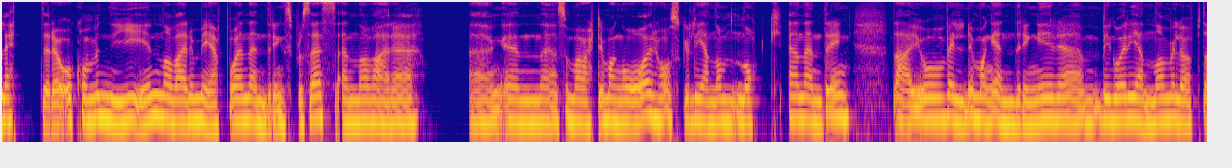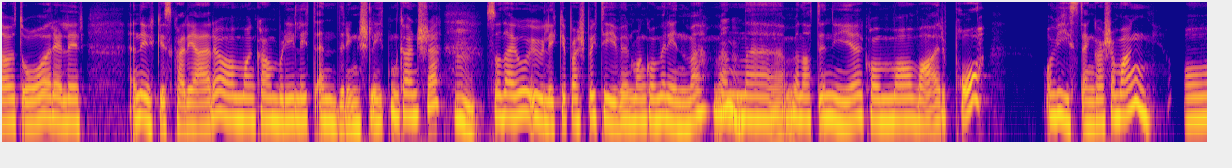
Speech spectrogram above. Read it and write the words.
lettere å komme ny inn og være med på en endringsprosess enn å være eh, en eh, som har vært i mange år og skulle gjennom nok en endring. Det er jo veldig mange endringer vi går igjennom i løpet av et år, eller en yrkeskarriere, og man kan bli litt endringssliten kanskje. Så det er jo ulike perspektiver man kommer inn med, men, mm. men at de nye kom og var på, og viste engasjement, og,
